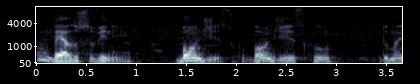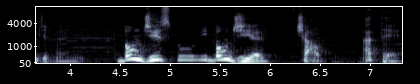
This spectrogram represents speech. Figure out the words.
Um belo souvenir. Bom disco, bom disco do Mudhoney. Bom disco e bom dia. Tchau. Até.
